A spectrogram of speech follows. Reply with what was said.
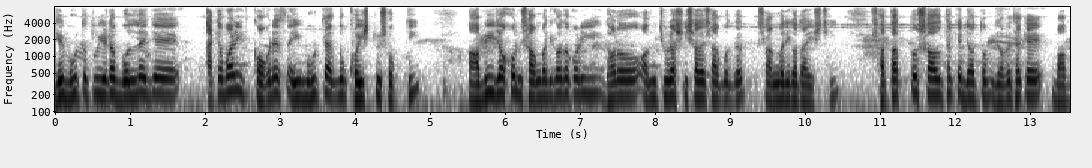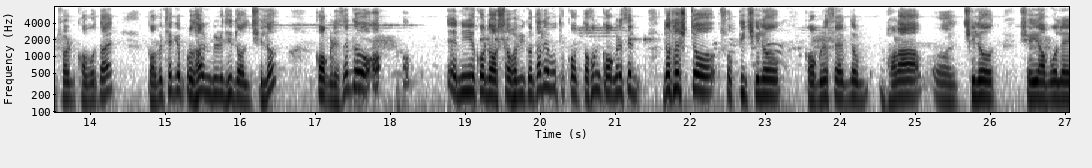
যে মুহূর্তে তুই এটা বললে যে একেবারেই কংগ্রেস এই মুহূর্তে একদম ক্ষয়িষ্ণু শক্তি। আমি যখন সাংবাদিকতা করি, ধরো আমি চুরাশি সালে সাংবাদিক সাংবাদিকতা এসেছি, সাতাত্তর সাল থেকে যত, যবে থেকে বামফ্রন্ট ক্ষমতায়, তবে থেকে প্রধান বিরোধী দল ছিল কংগ্রেসে তো এ নিয়ে কোনো অস্বাভাবিকতা নেই তখন কংগ্রেসের যথেষ্ট শক্তি ছিল, কংগ্রেসে একদম ভরা ছিল সেই আমলে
